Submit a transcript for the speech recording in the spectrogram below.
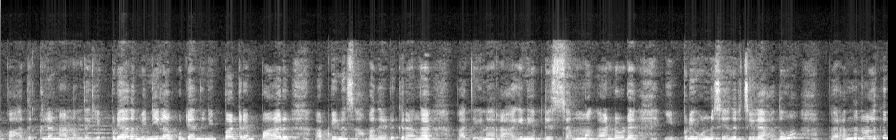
அப்போ அதுக்குள்ளே நான் அந்த எப்படியாவது வெண்ணிலா கூட்டி அந்த நிப்பாட்டுறேன் பாரு அப்படின்னு சபதம் எடுக்கிறாங்க. பார்த்தீங்கன்னா ராகினி அப்படியே செம்ம காண்டோட இப்படி ஒன்று சேர்ந்துருச்சுல அதுவும் பிறந்த நாளுக்கு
